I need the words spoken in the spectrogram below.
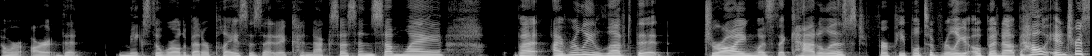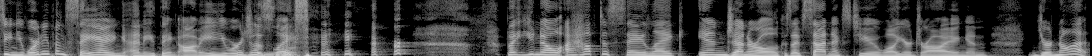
or art that makes the world a better place is that it connects us in some way. But I really loved that drawing was the catalyst for people to really open up. How interesting. You weren't even saying anything, Ami. You were just yeah. like sitting there. But you know, I have to say, like in general, because I've sat next to you while you're drawing and you're not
